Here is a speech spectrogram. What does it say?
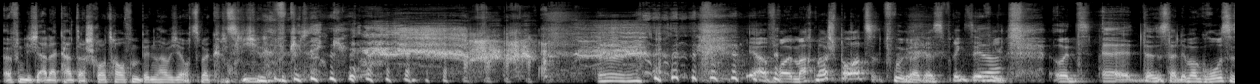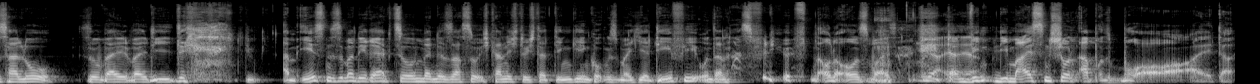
öffentlich anerkannter Schrotthaufen bin, habe ich auch zwei künstliche Hüftgelenke. ja, Frau, macht mal Sport früher, das bringt sehr ja. viel. Und äh, das ist dann immer großes Hallo. So, weil, weil die, die, die, am ehesten ist immer die Reaktion, wenn du sagst, so, ich kann nicht durch das Ding gehen, gucken Sie mal hier Defi und dann hast du für die Hüften auch noch Ausweis. Ja, dann ja, winken die meisten schon ab und so, boah, Alter.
